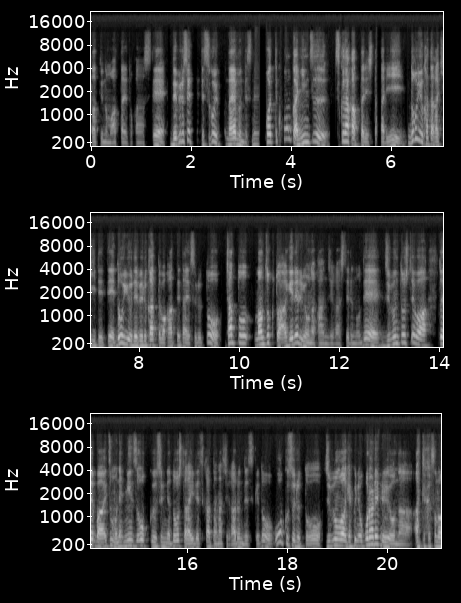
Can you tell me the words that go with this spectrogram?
たっていうのもあったりとかして、レベル設定すごい悩むんですね。こうやって今回人数少なかったりしたり、どういう方が聞いてて、どういうレベルかって分かってたりすると、ちゃんと満足度上げれるような感じがしてるので、自分としては、例えばいつもね、人数多くするにはどうしたらいいですかって話があるんですけど、多くすると自分は逆に怒られるような、あ、っていうかその、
